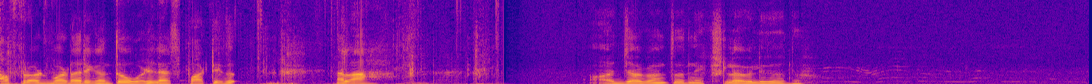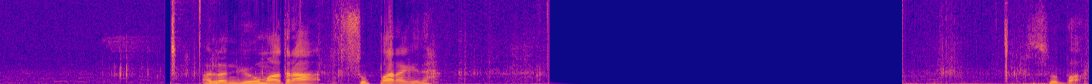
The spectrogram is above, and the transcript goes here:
ಆಫ್ ರೋಡ್ ಮಾಡೋರಿಗಂತೂ ಒಳ್ಳೆ ಸ್ಪಾಟ್ ಇದು. ಅಲ್ಲ? ಆ ಜಾಗ ಅಂತೂ ನೆಕ್ಸ್ಟ್ ಲೆವೆಲ್ ಇರೋದು ಅಲ್ಲೊಂದು ವ್ಯೂ ಮಾತ್ರ ಸೂಪರ್ ಆಗಿದೆ. ಸೂಪರ್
